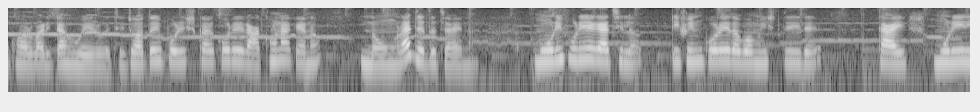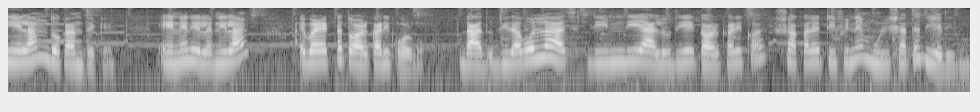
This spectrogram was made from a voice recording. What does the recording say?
ঘর বাড়িটা হয়ে রয়েছে। যতই পরিষ্কার করে রাখো না কেন, নোংরা যেতে চায় না। মুড়ি ফুরিয়ে গেছিল, টিফিন করে দেবো মিস্ত্রিদের তাই মুড়ি নিয়ে এলাম দোকান থেকে। এনে ঢেলে নিলাম। এবার একটা তরকারি করব। দাদু, দিদা বলল, আজ ডিম দিয়ে আলু দিয়ে তরকারি কর। সকালে টিফিনে মুড়ির সাথে দিয়ে দিবি।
